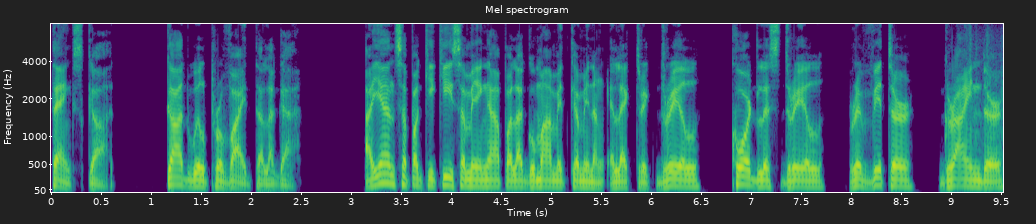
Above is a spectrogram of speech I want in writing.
Thanks God. God will provide talaga. Ayan sa pagkikisame nga pala gumamit kami ng electric drill, cordless drill, revitter, grinder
